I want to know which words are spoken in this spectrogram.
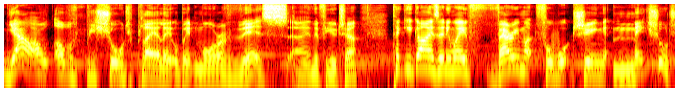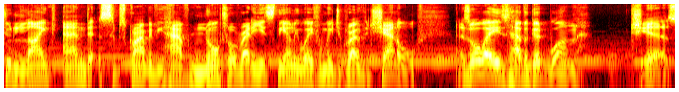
yeah, I'll, I'll, be sure to play a little bit more of this uh, in the future. Thank you guys anyway very much for watching. Make sure to like and subscribe if you have not already. It's the only way for me to grow the channel. And As always, have a good one. Cheers.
